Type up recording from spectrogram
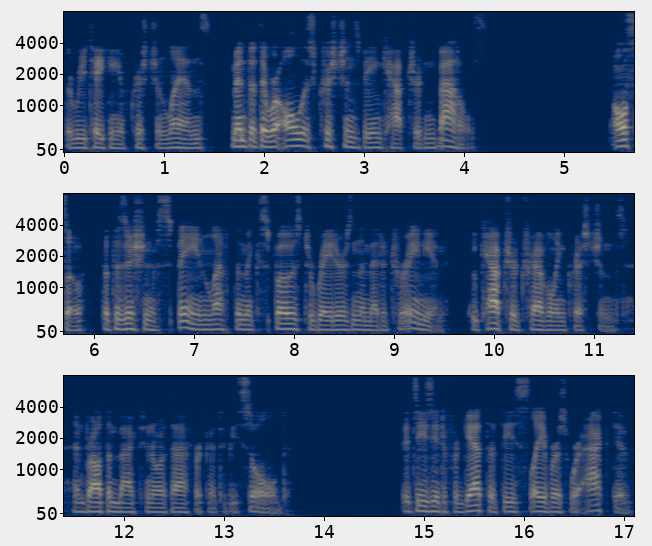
the retaking of Christian lands, meant that there were always Christians being captured in battles. Also, the position of Spain left them exposed to raiders in the Mediterranean, who captured traveling Christians and brought them back to North Africa to be sold. It's easy to forget that these slavers were active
